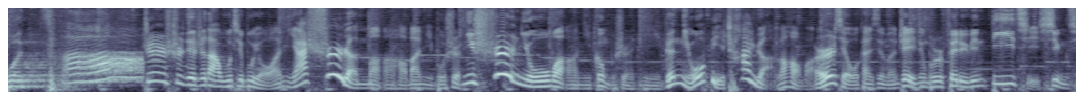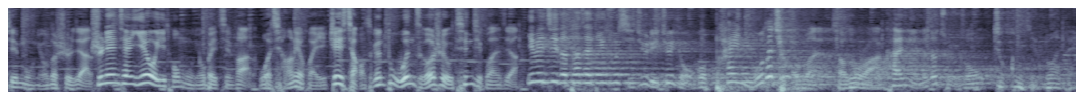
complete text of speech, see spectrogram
我操！真是世界之大无奇不有啊！你丫是人吗？啊，好吧，你。你不是，你是牛吗？啊，你更不是，你跟牛比差远了，好吗？而且我看新闻，这已经不是菲律宾第一起性侵母牛的事件了。十年前也有一头母牛被侵犯了。我强烈怀疑这小子跟杜文泽是有亲戚关系啊，因为记得他在低俗喜剧里就有过拍牛的桥段。小杜啊，看你们的祖宗就够淫乱的呀。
